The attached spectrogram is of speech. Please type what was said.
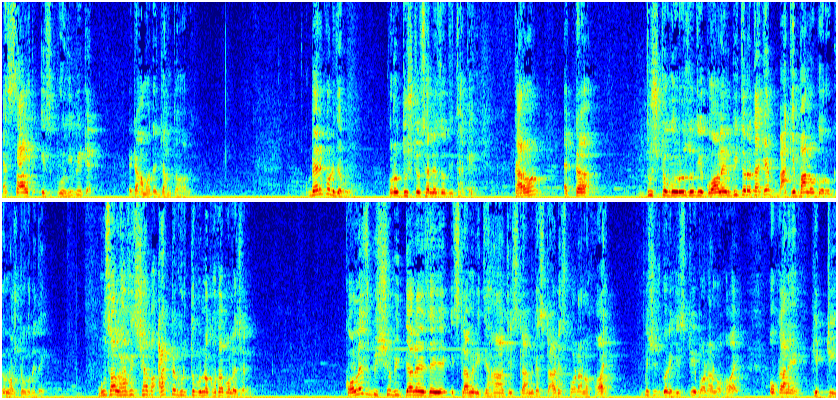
অ্যাসাল্ট ইজ প্রহিবিটেড এটা আমাদের জানতে হবে। বের করে দেব। কোনো দুষ্ট ছেলে যদি থাকে, কারণ একটা দুষ্ট গরু যদি গোয়ালের ভিতরে থাকে, বাকি ভালো গরুকেও নষ্ট করে দেয়। মুসাল হাফিজ সাহেব আরেকটা গুরুত্বপূর্ণ কথা বলেছেন। কলেজ বিশ্ববিদ্যালয়ে যে ইসলামের ইতিহাস, ইসলামিক স্টাডিজ পড়ানো হয়, বিশেষ করে হিস্ট্রি পড়ানো হয়, ওখানে হিট্টি,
